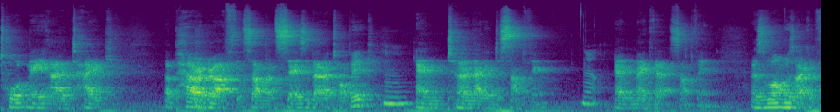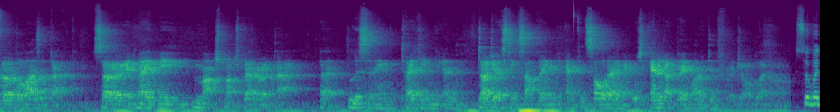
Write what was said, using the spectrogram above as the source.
taught me how to take a paragraph that someone says about a topic Mm, and turn that into something yeah. and make that something as long as I could verbalize it back. So it made me much, much better at that, at listening, taking and digesting something and consolidating it, which ended up being what I did for a job later on. So, but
